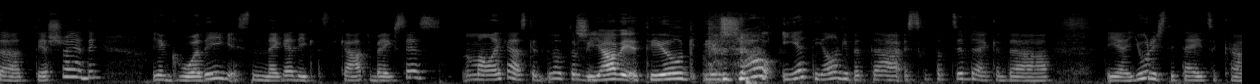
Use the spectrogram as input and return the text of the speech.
uh, tiešraidi. Ja godīgi, es negaidīju, ka tas tik ātri beigsies. Man liekas, ka nu, tur bija jāviet ilgi. Viņš jau iet ilgi, bet uh, es pat dzirdēju, ka uh, tie juristi teica, ka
